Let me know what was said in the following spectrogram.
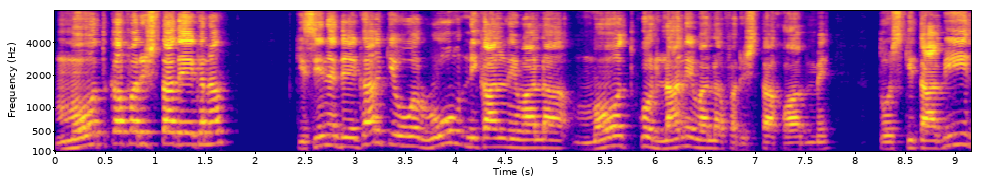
मौत का फरिश्ता देखना। किसी ने देखा कि वो रूह निकालने वाला, मौत को लाने वाला फरिश्ता ख्वाब में? तो उसकी ताबीर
